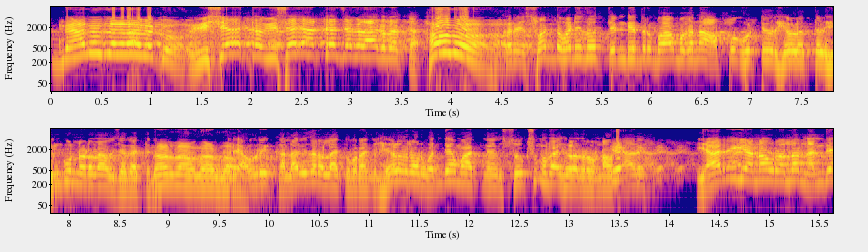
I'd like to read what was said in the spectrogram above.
ಜ್ಞಾನ ಜಗಳ ಆಗಬೇಕು ವಿಷಯಕ್ಕ ವಿಷಯ ಅಟ್ಟೆ ಜಗಳ ಆಗ್ಬೇಕ. ಹೌದು. ಖರೆ ಸೊಡ್ಡ ಹೊಡಿದು ತಿಂಡಿದ್ರು ಬಾ ಮಗನ ಅಪ್ಪಗೆ ಹುಟ್ಟಿದ್ರು ಹೇಳುತ್ತೇಳಿ ಹಿಂಗೂ ನಡೆದಾವ ಜಗತ್ತಿನ ನಡೆದಾವ ನಡೆದಾವ. ಅವ್ರಿಗೆ ಕಲಾವಿದರಲ್ಲಾಕ ಬರಂಗಿಲ್ಲ. ಹೇಳಿದ್ರು ಅವ್ರು ಒಂದೇ ಮಾತಿನ ಸೂಕ್ಷ್ಮದಾಗ ಹೇಳಿದ್ರು ಅವ್ರು. ನಾವು ಯಾರಿ ಯಾರಿಗೆ ಅನ್ನೋರಲ್ಲ ನಂದೇ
